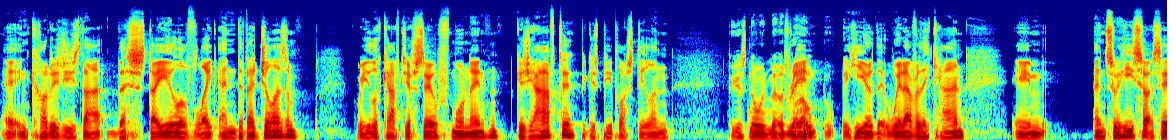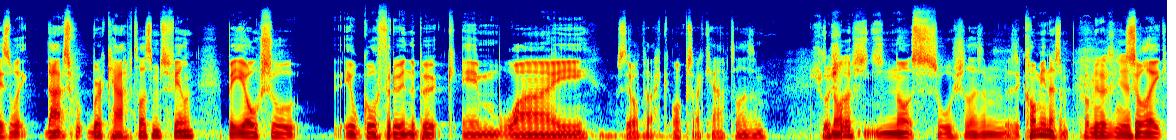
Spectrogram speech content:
it encourages that this style of like individualism, where you look after yourself more than anything, because you have to, because people are stealing Because no one else rent will. here that wherever they can. Um, and so he sort of says like that's where capitalism's failing, but he also he'll go through in the book um, why what's the opposite, opposite of capitalism? Not- not, socialism. Is it communism? Communism, yeah. So like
